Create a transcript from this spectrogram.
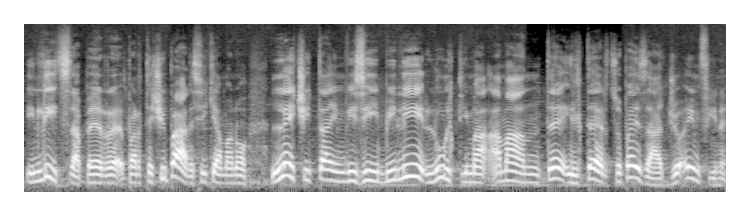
in lista per partecipare, si chiamano Le città invisibili, l'ultima amante, il terzo paesaggio e infine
